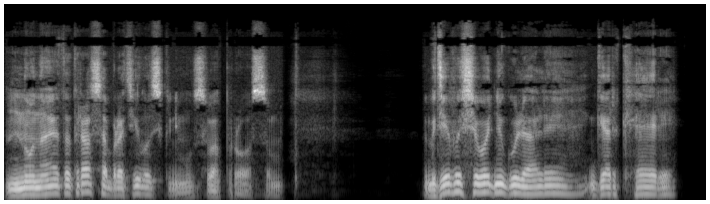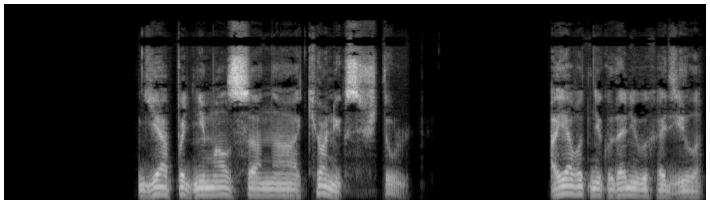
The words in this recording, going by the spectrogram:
но на этот раз обратилась к нему с вопросом. «Где вы сегодня гуляли, Геркерри?» «Я поднимался на Кёнигсштуль. А я вот никуда не выходила»,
